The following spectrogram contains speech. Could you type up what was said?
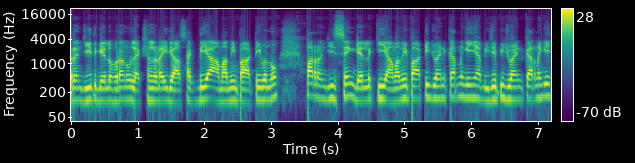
ਰਣਜੀਤ ਗਿੱਲ ਹੋਰਾਂ ਨੂੰ ਇਲੈਕਸ਼ਨ ਲੜਾਈ ਜਾ ਸਕਦੀ ਆ ਆਮ ਆਦਮੀ ਪਾਰਟੀ ਵੱਲੋਂ। ਪਰ ਰਣਜੀਤ ਸਿੰਘ ਗਿੱਲ ਕੀ ਆਮ ਆਦਮੀ ਪਾਰਟੀ ਜੁਆਇਨ ਕਰਨਗੇ ਜਾਂ ਬੀਜੇਪੀ ਜੁਆਇਨ ਕਰਨਗੇ?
